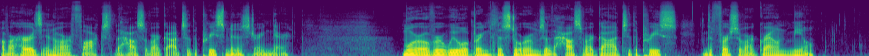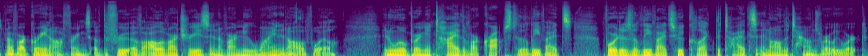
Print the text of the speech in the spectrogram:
of our herds and of our flocks to the house of our God, to the priests ministering there. Moreover, we will bring to the storerooms of the house of our God to the priests the first of our ground meal, of our grain offerings, of the fruit of all of our trees, and of our new wine and olive oil and we will bring a tithe of our crops to the Levites, for it is the Levites who collect the tithes in all the towns where we work.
